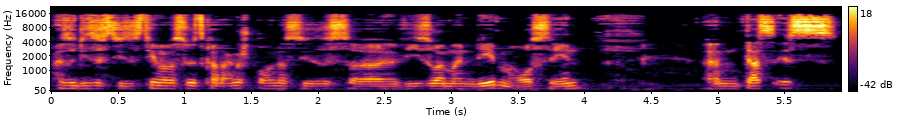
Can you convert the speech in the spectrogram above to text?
Also dieses, dieses Thema, was du jetzt gerade angesprochen hast, dieses, äh, wie soll mein Leben aussehen, ähm, das ist,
